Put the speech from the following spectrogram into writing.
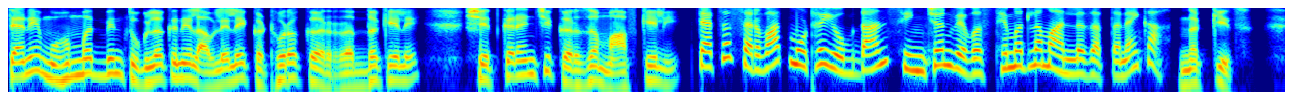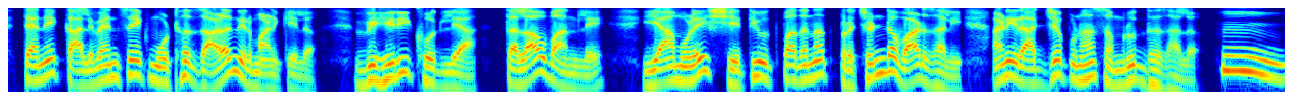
त्याने मुहम्मद बिन तुगलकने लावलेले कठोर कर रद्द केले शेतकऱ्यांची कर्ज माफ केली. त्याचं सर्वात मोठं योगदान सिंचन व्यवस्थेमधलं मानलं जातं नाही का? नक्कीच. त्याने कालव्यांचं एक मोठं जाळं निर्माण केलं. विहिरी खोदल्या तलाव बांधले यामुळे शेती उत्पादनात प्रचंड वाढ झाली आणि राज्य पुन्हा समृद्ध झालं. हम्म.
